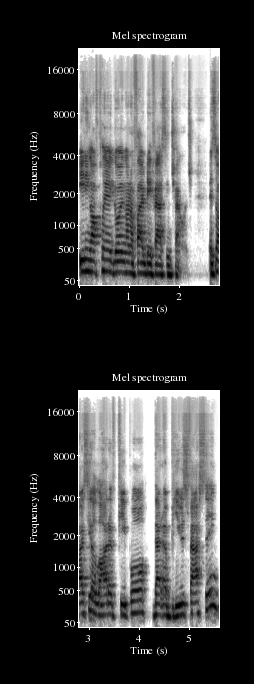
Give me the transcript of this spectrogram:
eating off plan, going on a five day fasting challenge. And so I see a lot of people that abuse fasting,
